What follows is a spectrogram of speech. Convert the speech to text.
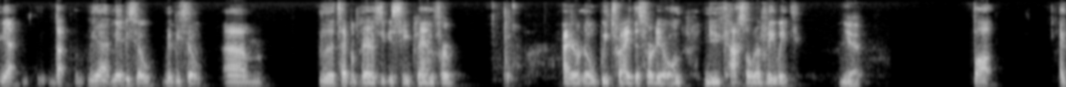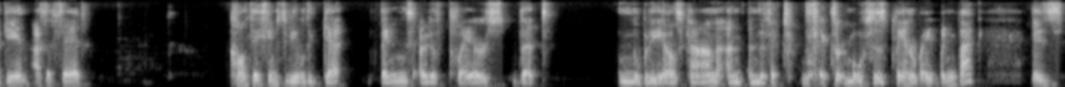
Yeah, that yeah, maybe so, maybe so. Um, the type of players that you see playing for, I don't know. We tried this earlier on, Newcastle every week. Yeah, but again, as I've said, Conte seems to be able to get things out of players that nobody else can. And and the Victor Victor Moses playing a right wing back is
